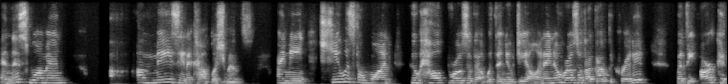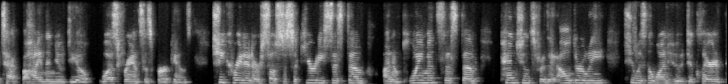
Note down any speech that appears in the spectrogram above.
And this woman, amazing accomplishments. I mean, she was the one who helped Roosevelt with the New Deal. And I know Roosevelt got the credit, but the architect behind the New Deal was Frances Perkins. She created our Social Security system, unemployment system, pensions for the elderly. She was the one who declared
